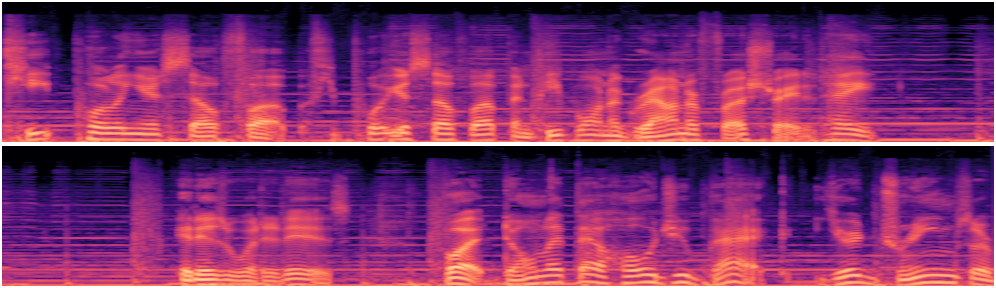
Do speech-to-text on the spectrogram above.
Keep pulling yourself up. If you pull yourself up and people on the ground are frustrated, hey, it is what it is. But don't let that hold you back. Your dreams are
